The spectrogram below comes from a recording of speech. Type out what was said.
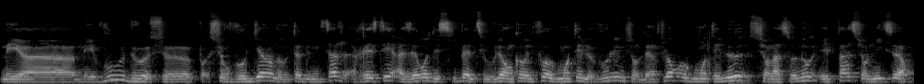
Mais, euh, mais vous, de, sur, vos gains de vos tables de mixage, restez à 0 décibel. Si vous voulez encore une fois augmenter le volume sur le dance floor, augmentez-le sur la sono et pas sur le mixeur.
